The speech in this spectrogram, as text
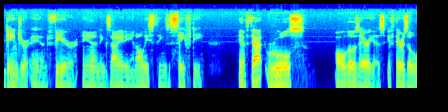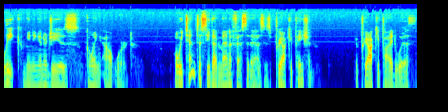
danger and fear and anxiety and all these things, safety, if that rules all those areas, if there is a leak, meaning energy is going outward, what we tend to see that manifested as is preoccupation. You're preoccupied with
